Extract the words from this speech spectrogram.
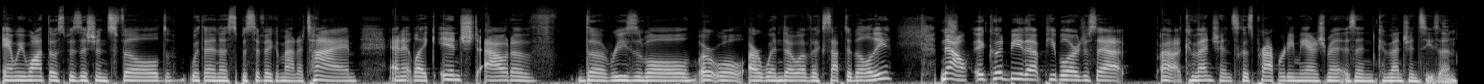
and we want those positions filled within a specific amount of time. And it like inched out of the reasonable or well our window of acceptability. Now it could be that people are just at uh, conventions because property management is in convention season,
